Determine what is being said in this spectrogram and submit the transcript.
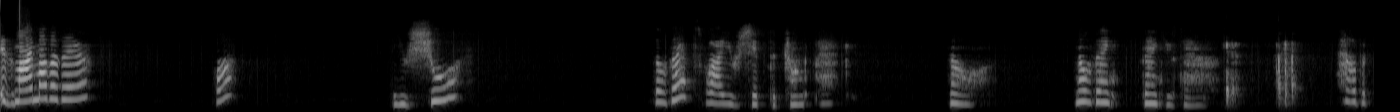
Is my mother there? What? Are you sure? So that's why you shipped the trunk back? No. No, thank thank you, Sarah. Albert,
